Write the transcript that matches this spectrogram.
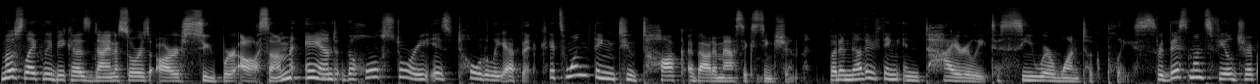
most likely because dinosaurs are super awesome and the whole story is totally epic. It's one thing to talk about a mass extinction, but another thing entirely to see where one took place. For this month's field trip,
